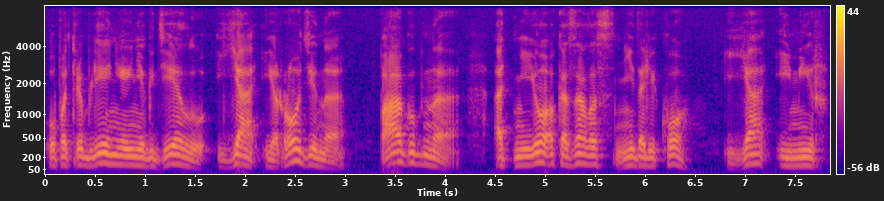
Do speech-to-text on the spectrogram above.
употребление не к делу «я» и «Родина» пагубно, от нее оказалось недалеко «я» и «мир».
